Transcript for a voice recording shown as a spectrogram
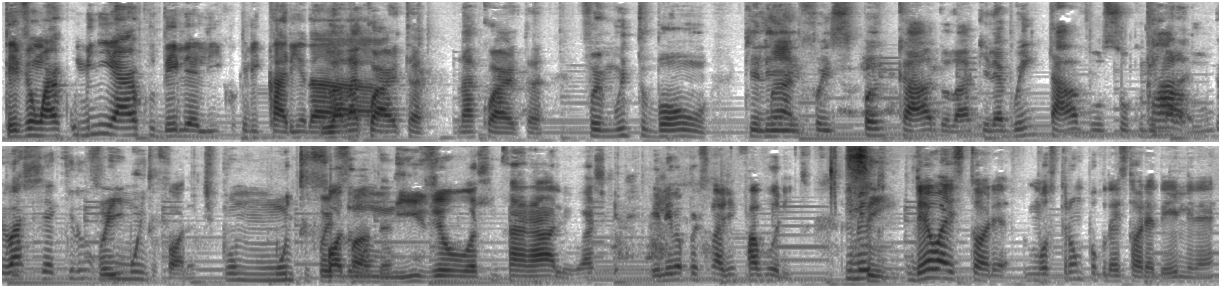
Teve um arco, um mini arco dele ali com aquele carinha da. Lá na quarta, na quarta. Foi muito bom que ele Mano. foi espancado lá, que ele aguentava o soco Cara, do maluco. eu achei aquilo foi muito foda. Tipo, muito foi foda, foda num nível, assim, caralho. Eu acho que ele é meu personagem favorito. E meio Sim. que deu a história, mostrou um pouco da história dele, né?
